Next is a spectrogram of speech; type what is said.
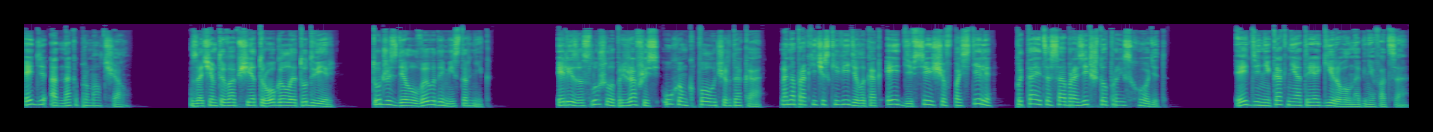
Эдди, однако, промолчал. «Зачем ты вообще трогал эту дверь?» Тут же сделал выводы мистер Ник. Элиза слушала, прижавшись ухом к полу чердака. Она практически видела, как Эдди все еще в постели пытается сообразить, что происходит. Эдди никак не отреагировал на гнев отца.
